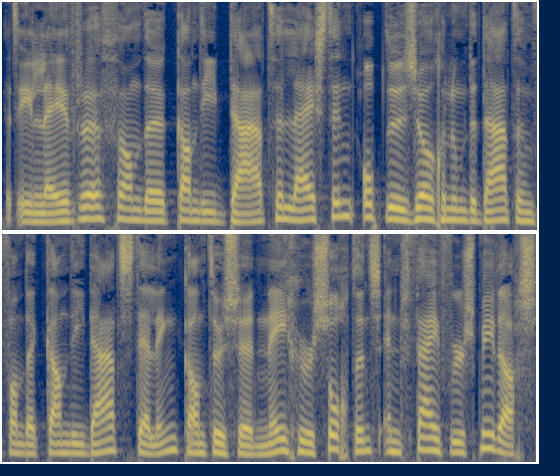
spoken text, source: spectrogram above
Het inleveren van de kandidatenlijsten op de zogenoemde datum van de kandidaatstelling kan tussen 9 uur ochtends en 5 uur middags.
